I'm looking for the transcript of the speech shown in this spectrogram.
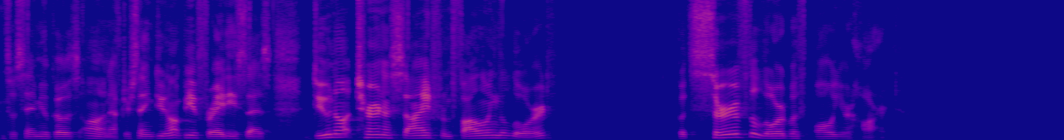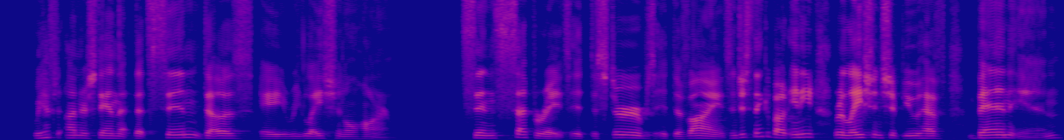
And so Samuel goes on. After saying, Do not be afraid, he says, Do not turn aside from following the Lord but serve the Lord with all your heart. We have to understand that, that sin does a relational harm. Sin separates, it disturbs, it divides. And just think about any relationship you have been in.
